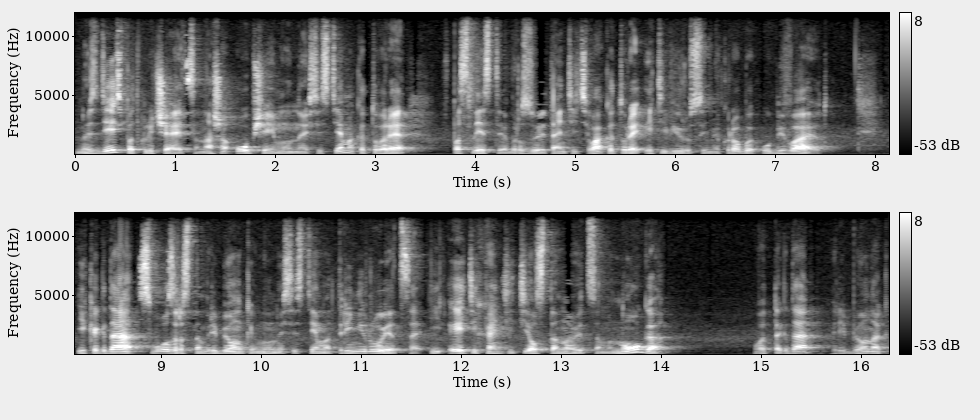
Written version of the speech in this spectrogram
Но здесь подключается наша общая иммунная система, которая впоследствии образует антитела, которые эти вирусы и микробы убивают. И когда с возрастом ребенка иммунная система тренируется и этих антител становится много, вот тогда ребенок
